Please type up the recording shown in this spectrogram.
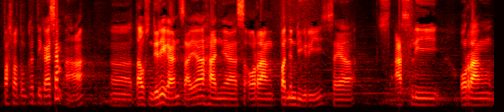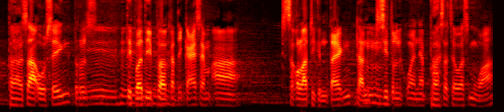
pas waktu ketika SMA, eh, tahu sendiri kan, saya hanya seorang penyendiri, saya asli orang bahasa osing, terus Hmm. tiba-tiba ketika SMA di sekolah di Genteng dan di situ lingkungannya bahasa Jawa semua.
